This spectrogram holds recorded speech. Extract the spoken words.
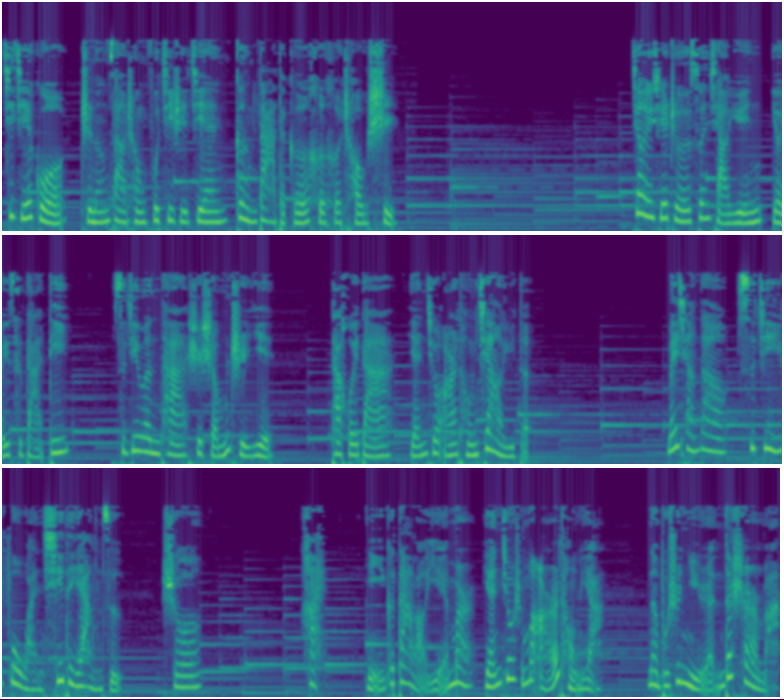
其结果只能造成夫妻之间更大的隔阂和仇视。教育学者孙晓云有一次打的，司机问他是什么职业，他回答研究儿童教育的。没想到司机一副惋惜的样子，说：“嗨，你一个大老爷们儿研究什么儿童呀？那不是女人的事儿吗？”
